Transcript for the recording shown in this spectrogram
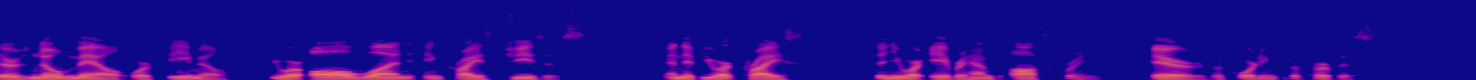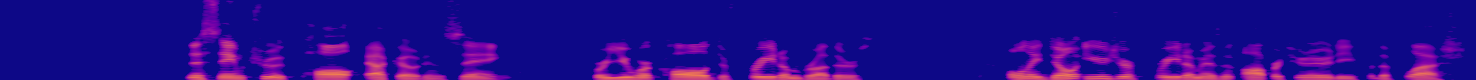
there is no male or female. You are all one in Christ Jesus. And if you are Christ, then you are Abraham's offspring, heirs according to the purpose this same truth Paul echoed in saying, For you were called to freedom, brothers. Only don't use your freedom as an opportunity for the flesh,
